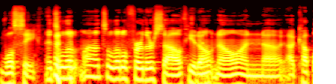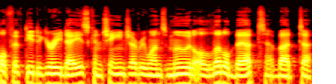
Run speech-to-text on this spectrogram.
We'll see. it's a little well it's a little further south you don't know and uh, a couple 50 degree days can change everyone's mood a little bit uh, but uh,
